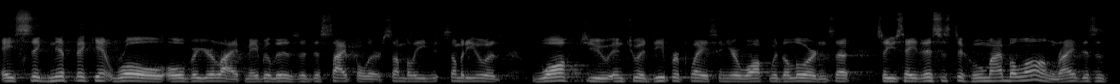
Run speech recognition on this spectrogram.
a significant role over your life. Maybe there's a disciple or somebody, somebody who has walked you into a deeper place in your walk with the Lord. And so, so you say, This is to whom I belong, right? This is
